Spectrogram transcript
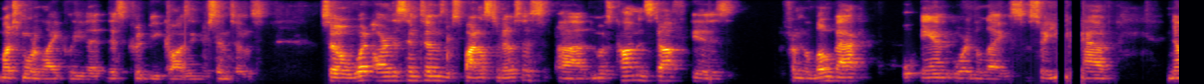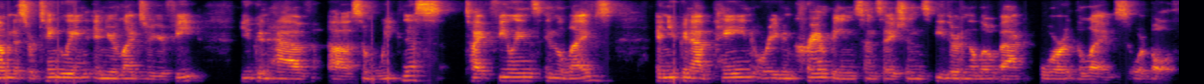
much more likely that this could be causing your symptoms. So what are the symptoms of spinal stenosis? Uh, the most common stuff is from the low back and or the legs. So you can have numbness or tingling in your legs or your feet. You can have uh, some weakness type feelings in the legs and you can have pain or even cramping sensations either in the low back or the legs or both.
